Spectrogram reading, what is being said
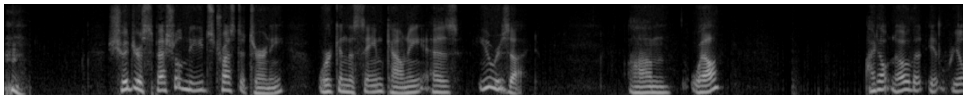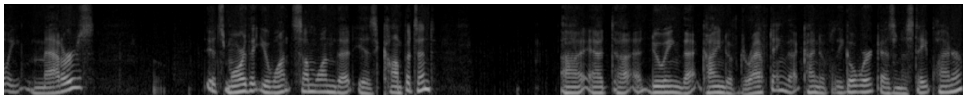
should your special needs trust attorney work in the same county as you reside? Um, well, I don't know that it really matters. It's more that you want someone that is competent uh, at, uh, at doing that kind of drafting, that kind of legal work as an estate planner.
